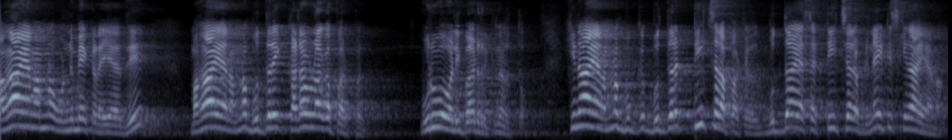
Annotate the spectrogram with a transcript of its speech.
மகாயானம்னா ஒன்றுமே கிடையாது. மகாயானம்னா புத்தரை கடவுளாக பார்ப்பது. உருவ வழிபாடு இருக்குன்னு அர்த்தம். ஹினாயானம்னா புக் புத்தரை டீச்சராக பார்க்கறது. புத்தா எஸ் அ டீச்சர் அப்படின்னா இட் இஸ் ஹினாயானம்.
